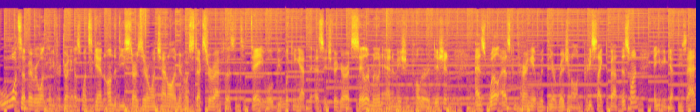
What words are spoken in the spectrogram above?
What's up, everyone? Thank you for joining us once again on the D Star Zero One channel. I'm your host, Dexter Arafiles, and today we'll be looking at the SH Figuarts Sailor Moon Animation Color Edition, as well as comparing it with the original. I'm pretty psyched about this one, and you can get these at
